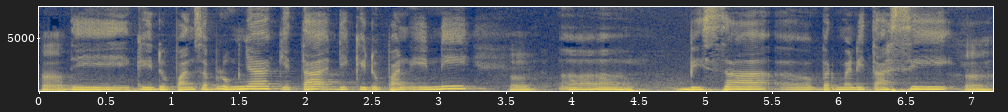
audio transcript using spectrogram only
Hah? di kehidupan sebelumnya kita di kehidupan ini Hah? eh, bisa eh, bermeditasi Hah?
